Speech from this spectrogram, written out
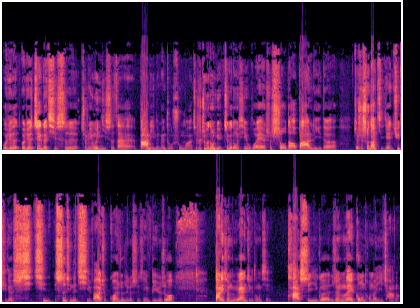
我觉得，我觉得这个其实就是因为你是在巴黎那边读书嘛，就是这个东西，这个东西我也是受到巴黎的，就是受到几件具体的事情事情的启发去关注这个事情。比如说，巴黎圣母院这个东西，它是一个人类共同的遗产了。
